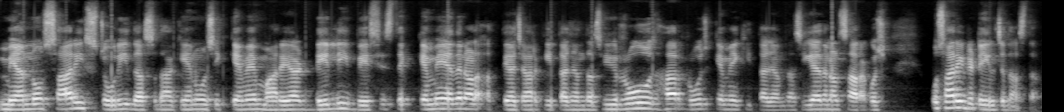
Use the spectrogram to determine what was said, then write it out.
ਮਿਆਨੋ, ਸਾਰੀ ਸਟੋਰੀ ਦੱਸਦਾ ਕਿ ਇਹਨੂੰ ਅਸੀਂ ਕਿਵੇਂ ਮਾਰਿਆ ਡੇਲੀ ਬੇਸਿਸ ਤੇ ਕਿਵੇਂ ਇਹਦੇ ਨਾਲ ਅਤਿਆਚਾਰ ਕੀਤਾ ਜਾਂਦਾ ਸੀ, ਰੋਜ਼, ਹਰ ਰੋਜ਼ ਕਿਵੇਂ ਕੀਤਾ ਜਾਂਦਾ ਸੀ ਇਹਦੇ ਨਾਲ ਸਾਰਾ ਕੁਝ ਉਹ ਸਾਰੀ ਡਿਟੇਲ ਚ ਦੱਸਦਾ।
